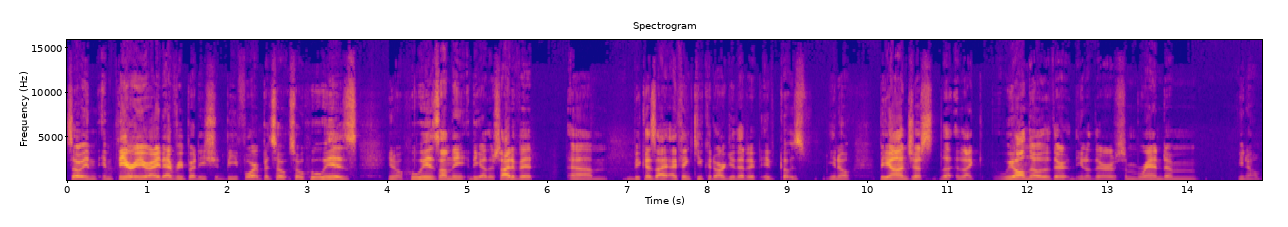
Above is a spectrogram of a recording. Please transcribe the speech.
So in, in theory, right, everybody should be for it. But so so who is you know who is on the the other side of it? Um, because I, I think you could argue that it, it goes you know beyond just like we all know that there you know there are some random you know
